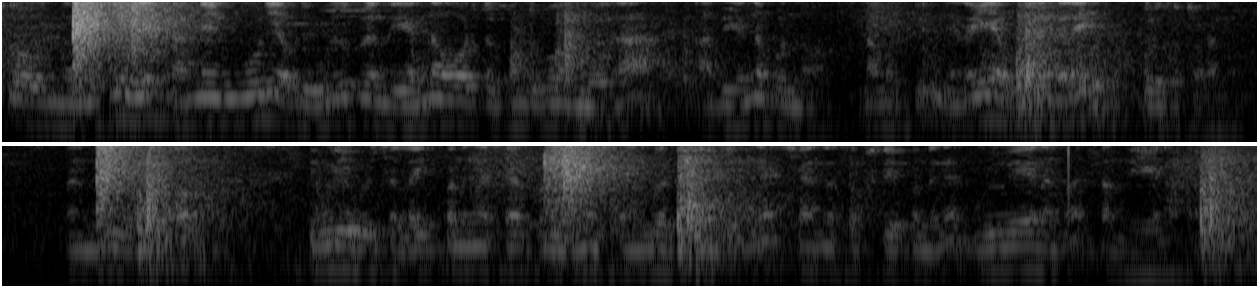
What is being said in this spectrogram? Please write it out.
ஸோ இந்த முத்திரையை கண்ணை மூடி அப்படி உள்ளுக்குள்ள இந்த எண்ணெய் ஓரத்தை கொண்டு போகும்போது தான் அது என்ன பண்ணும்? நமக்கு நிறைய வளங்களை கொடுக்க தொடங்கும். நன்றி வணக்கம். இப்படி வீடியோ பிடிச்ச லைக் பண்ணுங்கள் ஷேர் பண்ணுங்கள் நண்பர்கள் தெரிஞ்சுக்கங்க சேனல் சப்ஸ்கிரைப் பண்ணுங்கள் குருவே நம்ம தந்தையே நம்ம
